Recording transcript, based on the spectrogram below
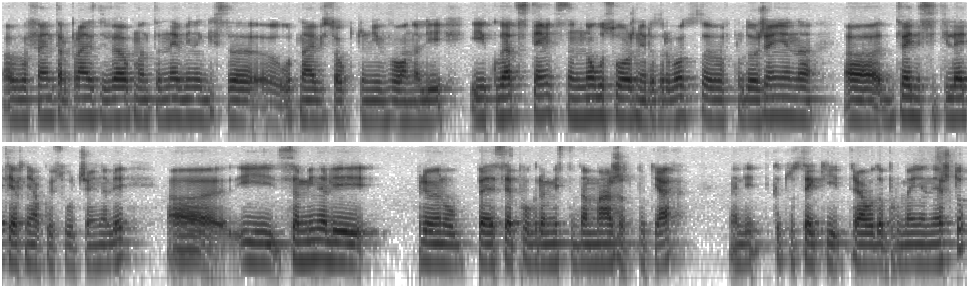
в Enterprise Development не винаги са от най-високото ниво, нали? и когато системите са много сложни, разработват в продължение на uh, две десетилетия в някои случаи, нали? Uh, и са минали примерно 50 програмиста да мажат по тях, нали, като всеки трябва да променя нещо.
